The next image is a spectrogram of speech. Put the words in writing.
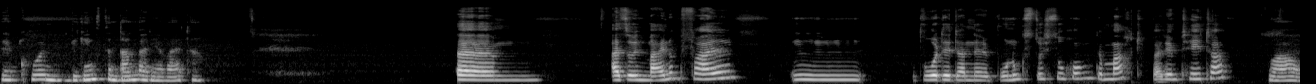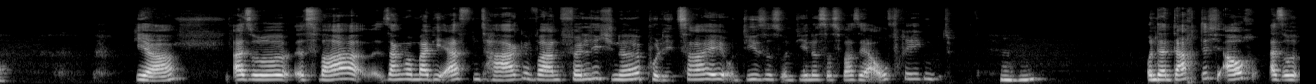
Sehr cool. Wie ging es denn dann bei dir weiter? Ähm, also in meinem Fall mh, hm, wurde dann eine Wohnungsdurchsuchung gemacht bei dem Täter. Wow. Ja, also es war, sagen wir mal, die ersten Tage waren völlig, ne, Polizei und dieses und jenes, das war sehr aufregend. Mhm. Und dann dachte ich auch, also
